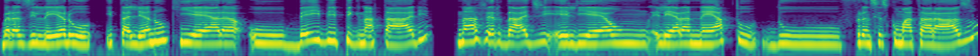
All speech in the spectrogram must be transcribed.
brasileiro italiano que era o Baby Pignatari. Na verdade, ele é um, ele era neto do Francisco Matarazzo.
